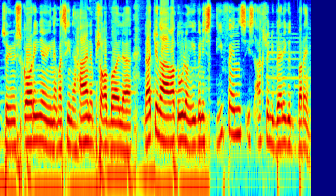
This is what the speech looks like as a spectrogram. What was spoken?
So, yung scoring niya, yung mas hinahanap siya, Kabola. Lahat yung nakakatulong. Even his defense is actually very good pa rin.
